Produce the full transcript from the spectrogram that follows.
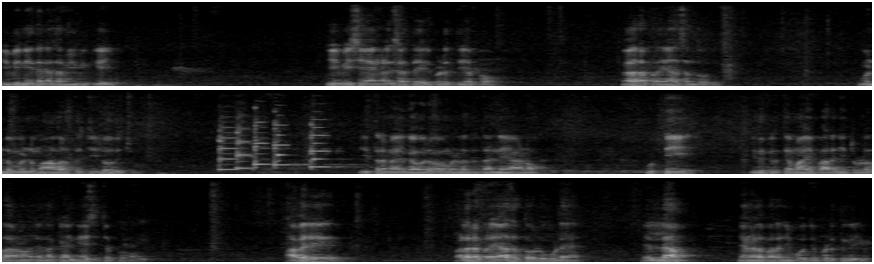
ഈ വിനീതനെ സമീപിക്കുകയും ഈ വിഷയങ്ങൾ ശ്രദ്ധയിൽപ്പെടുത്തിയപ്പോൾ വേറെ പ്രയാസം തോന്നി. വീണ്ടും വീണ്ടും ആവർത്തിച്ച് ചോദിച്ചു. ഇത്രമേൽ ഗൗരവമുള്ളത് തന്നെയാണോ? കുട്ടി ഇത് കൃത്യമായി പറഞ്ഞിട്ടുള്ളതാണോ എന്നൊക്കെ അന്വേഷിച്ചപ്പോൾ. അവർ വളരെ പ്രയാസത്തോടുകൂടെ എല്ലാം ഞങ്ങളെ പറഞ്ഞ് ബോധ്യപ്പെടുത്തുകയും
